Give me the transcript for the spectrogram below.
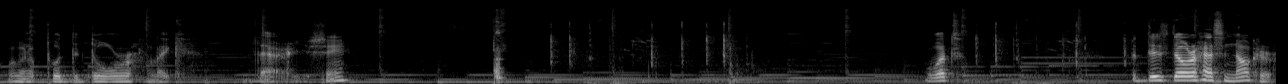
We're gonna put the door like there, you see? What? But this door has a knocker.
